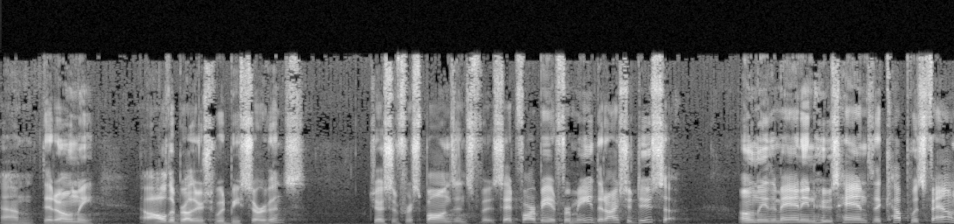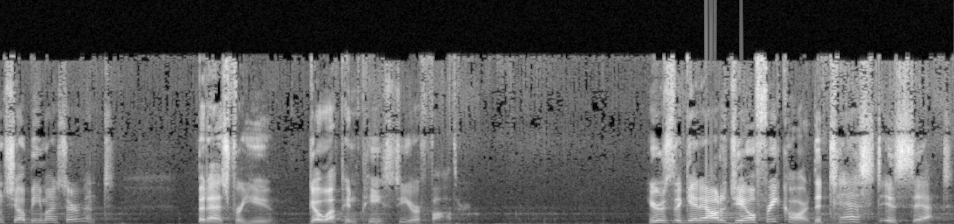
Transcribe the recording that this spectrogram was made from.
um, that only all the brothers would be servants. Joseph responds and said, Far be it from me that I should do so. Only the man in whose hand the cup was found shall be my servant. But as for you, go up in peace to your father. Here's the get out of jail free card. The test is set.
